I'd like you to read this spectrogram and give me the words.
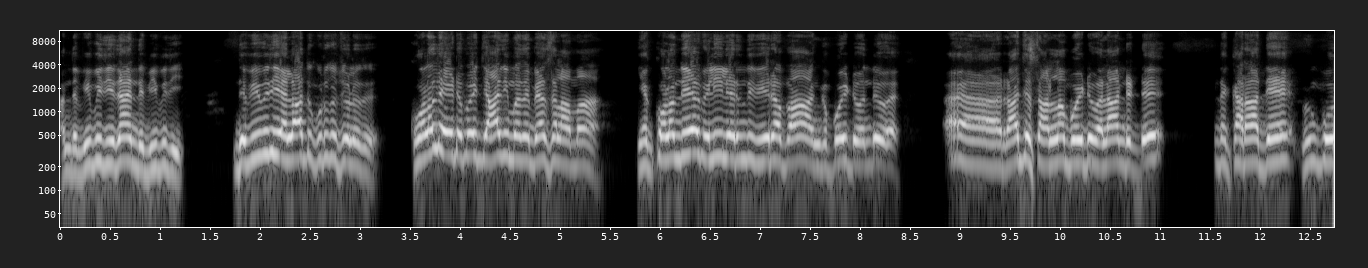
அந்த விபூதி தான் இந்த விபூதி. இந்த விபூதி எல்லாத்துக்கும் கொடுக்க சொல்லுது. குழந்தைகிட்ட போய் ஜாதி மதம் பேசலாமா? என் குழந்தைய வெளியில இருந்து வீரப்பா அங்க போயிட்டு வந்து ராஜஸ்தான்லாம் போயிட்டு விளாண்டுட்டு இந்த கராத்தே குங்பு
